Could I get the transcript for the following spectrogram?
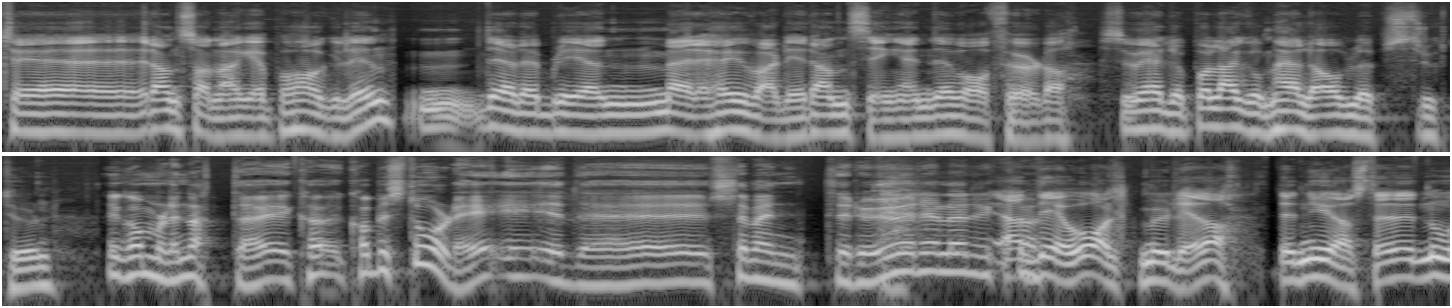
til renseanlegget på Hagelin, der det blir en mer høyverdig rensing enn det var før. da. Så vi holder på å legge om hele avløpsstrukturen. Det gamle nettet, hva, hva består det Er det sementrør, eller? Hva? Ja, Det er jo alt mulig, da. Det nyeste nå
